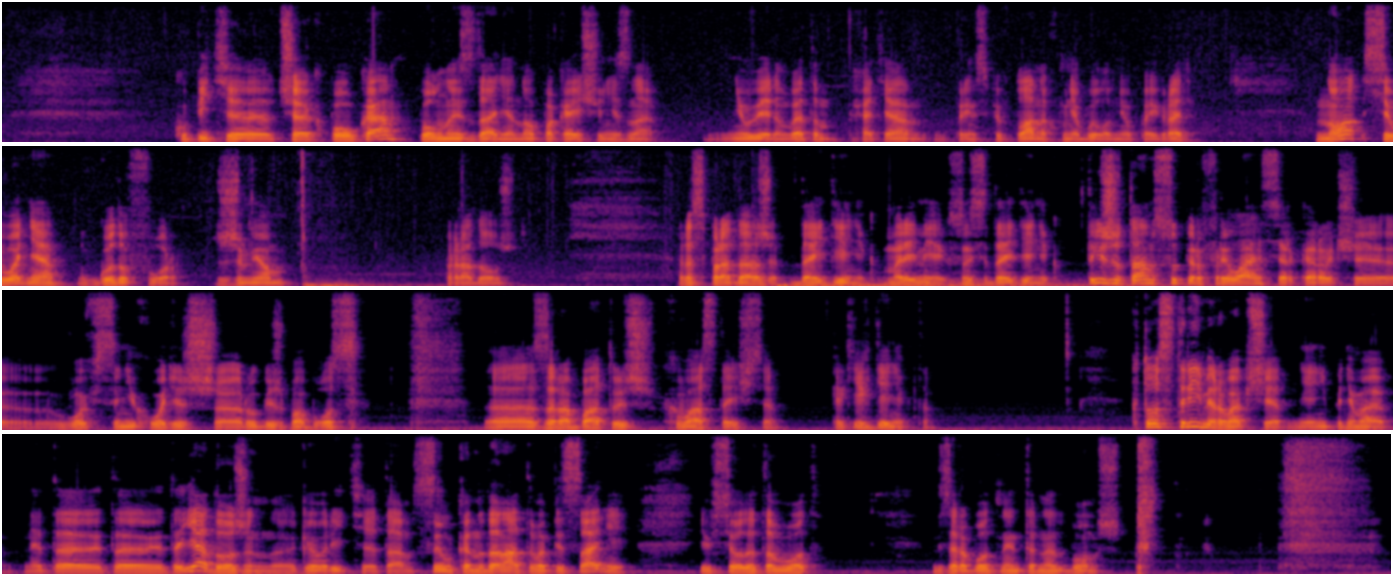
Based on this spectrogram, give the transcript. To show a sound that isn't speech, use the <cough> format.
купить э, Человека-паука, полное издание, но пока еще не знаю. Не уверен в этом, хотя, в принципе, в планах у меня было в него поиграть. Но сегодня God of War. Жмем продолжить. Распродажи, дай денег. Маримея, в смысле дай денег? Ты же там супер фрилансер, короче, в офисы не ходишь, э, рубишь бабос э, зарабатываешь, хвастаешься. Каких денег-то? Кто стример вообще? Я не понимаю. Это, это, это я должен э, говорить э, там. Ссылка на донаты в описании. И все это вот. Безработный интернет-бомж. <laughs>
